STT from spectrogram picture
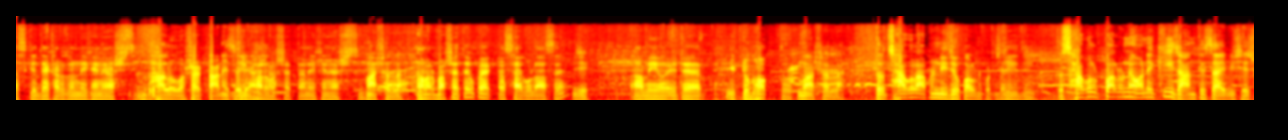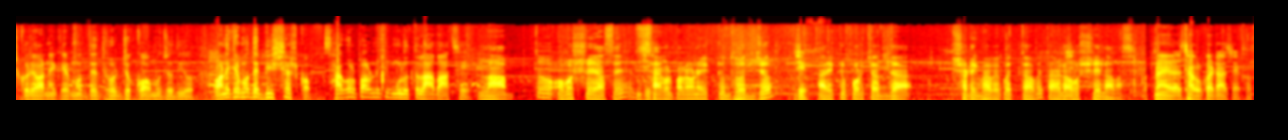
আজকে দেখার জন্য এখানে আসছি। ভালোবাসার টানে চলে ভালোবাসার টানে এখানে আসছি। মাশাল্লাহ আমার বাসাতেও কয়েকটা ছাগল আছে। জি। আমিও এটার একটু ভক্ত। মাশাল্লাহ তো ছাগল আপনি নিজেও পালন করছেন? জি জি। তো ছাগল পালনে অনেকেই জানতে চায় বিশেষ করে অনেকের মধ্যে ধৈর্য কম যদিও অনেকের মধ্যে বিশ্বাস কম। ছাগল পালনে কি মূলত লাভ আছে? লাভ তো অবশ্যই আছে। ছাগল পালনে একটু ধৈর্য। আর একটু পরিচর্যা সঠিকভাবে করতে হবে তাহলে অবশ্যই লাভ আছে। আপনার ছাগল কয়টা আছে এখন?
